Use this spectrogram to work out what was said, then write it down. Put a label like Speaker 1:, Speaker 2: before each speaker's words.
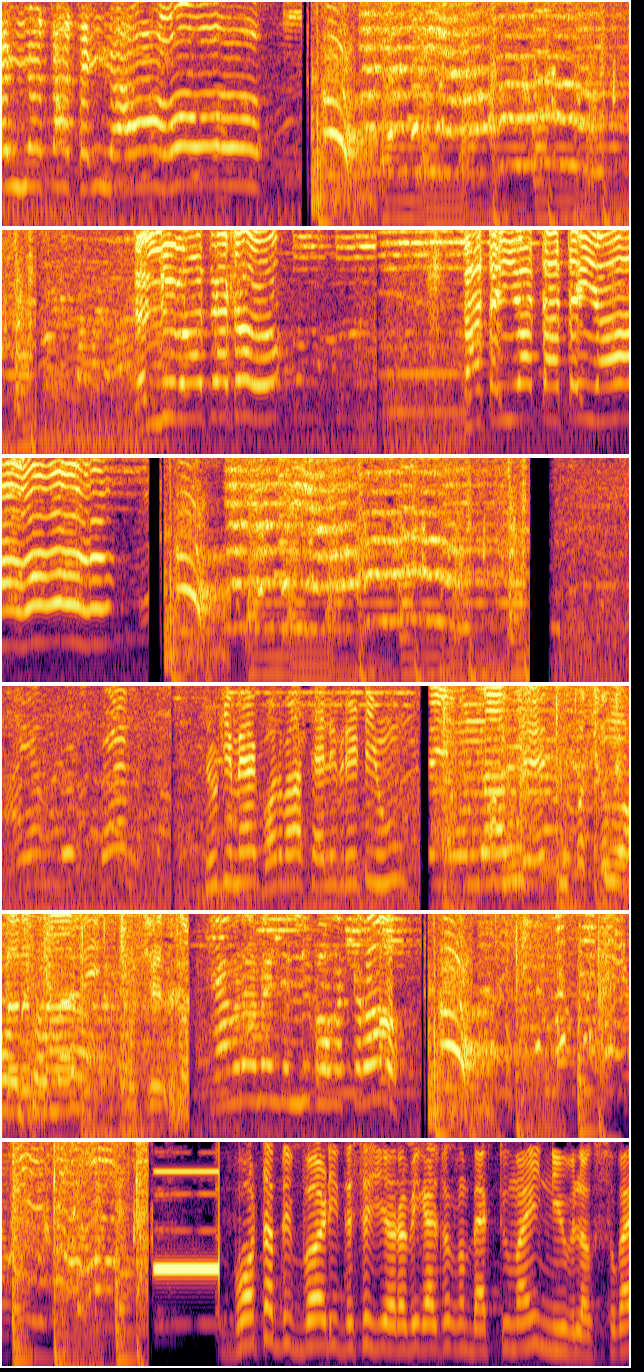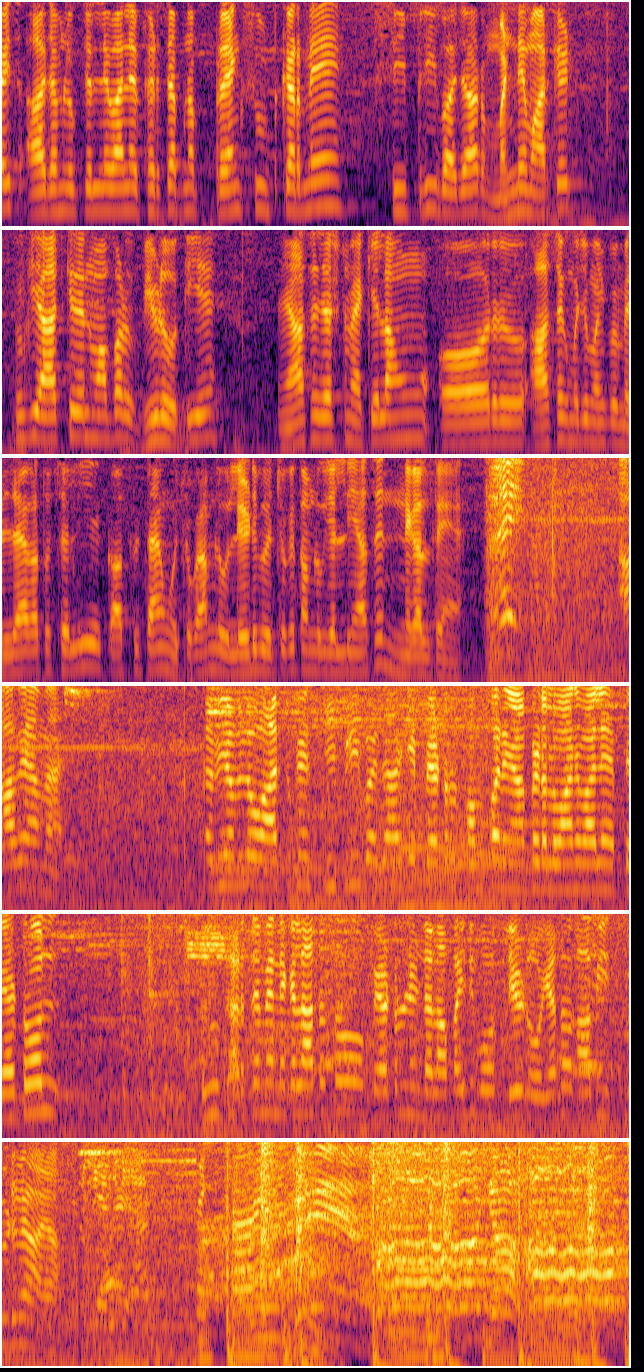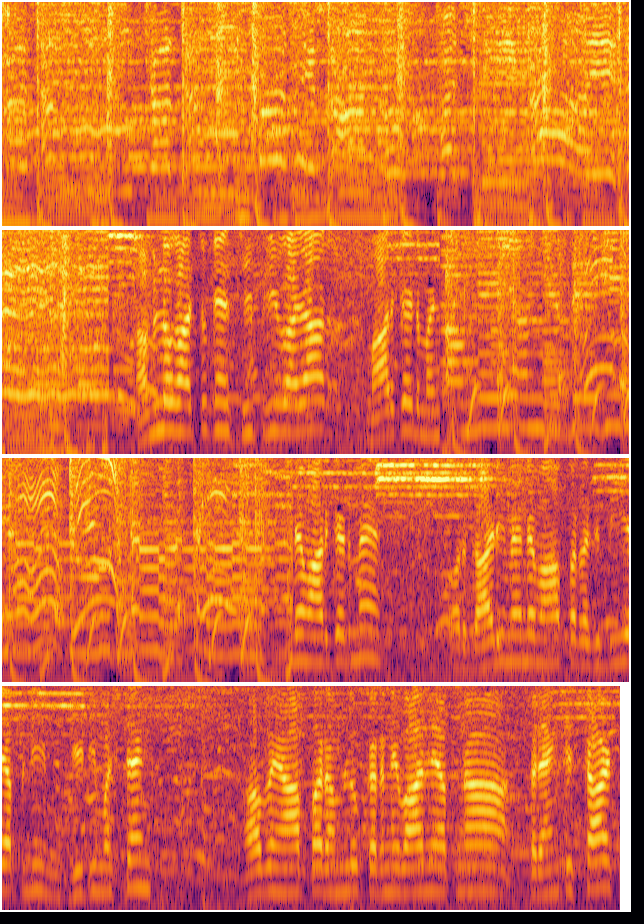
Speaker 1: तातैया तातैया हो। जल्दी बात तातैया तातैया हो। एम गुड क्योंकि मैं एक बहुत बड़ा सेलिब्रिटी हूँ। कैमरा मैन जल्दी फोकस करो। What's up buddy this is your Abhi guys welcome back to my new vlog so guys आज हम लोग चलने वाले हैं फिर से अपना प्रैंक शूट करने सीपरी बाज़ार मंडे मार्केट क्योंकि आज के दिन वहाँ पर भीड़ होती है। यहाँ से जस्ट मैं अकेला हूँ और आज तक मुझे वहीं पर मिल जाएगा। तो चलिए काफ़ी टाइम हो चुका है। हम लोग लेट भी हो चुके तो हम लोग जल्दी यहाँ से निकलते हैं।
Speaker 2: आ गया मैं।
Speaker 1: अभी हम लोग आ चुके हैं सीपरी बाज़ार के पेट्रोल पंप पर। यहाँ पे डलवाने वाले हैं पेट्रोल। क्योंकि घर से मैं निकला था तो पेट्रोल नहीं डला पाई थी बहुत लेट हो गया था काफ़ी स्पीड में आया। हम लोग आ चुके हैं सीपरी बाज़ार, मार्केट मंडे मार्केट में और गाड़ी मैंने वहाँ पर रख दी है अपनी जी टी मस्टैंग अब यहाँ पर हम लोग करने वाले हैं अपना प्रैंक स्टार्ट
